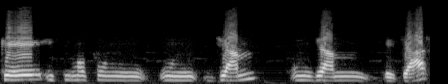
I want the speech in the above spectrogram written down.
que hicimos un, un jam, un jam de jazz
